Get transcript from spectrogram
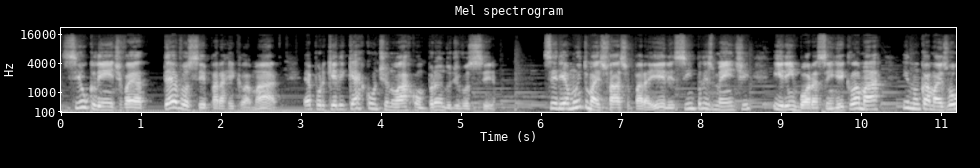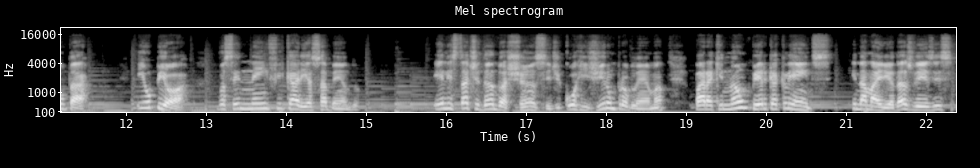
Se o cliente vai até você para reclamar, é porque ele quer continuar comprando de você. Seria muito mais fácil para ele simplesmente ir embora sem reclamar e nunca mais voltar. E o pior, você nem ficaria sabendo. Ele está te dando a chance de corrigir um problema para que não perca clientes e na maioria das vezes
